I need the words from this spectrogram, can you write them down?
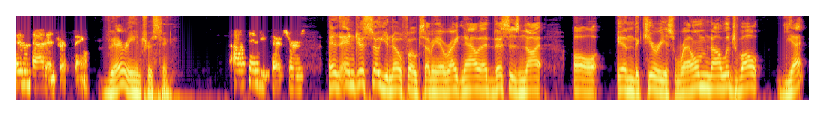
Isn't that interesting? very interesting. I'll send you pictures. And and just so you know, folks, I mean, right now uh, this is not all in the Curious Realm knowledge vault yet.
